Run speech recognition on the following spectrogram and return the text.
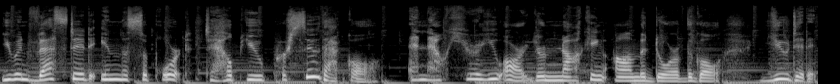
You invested in the support to help you pursue that goal. And now here you are. You're knocking on the door of the goal. You did it.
